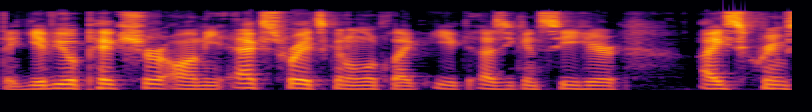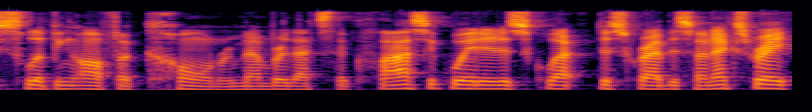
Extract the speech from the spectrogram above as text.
They give you a picture on the x-ray. It's going to look like, as you can see here, ice cream slipping off a cone. Remember, that's the classic way to describe this on x-ray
